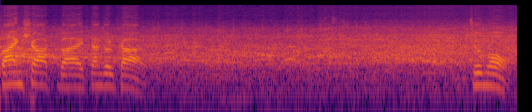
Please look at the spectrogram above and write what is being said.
Fine shot by Tendulkar. Two more.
